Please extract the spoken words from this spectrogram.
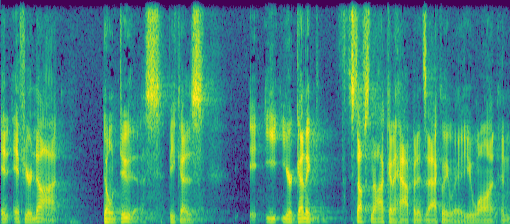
And if you're not, don't do this because it, you're gonna stuff's not gonna happen exactly way you want. And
